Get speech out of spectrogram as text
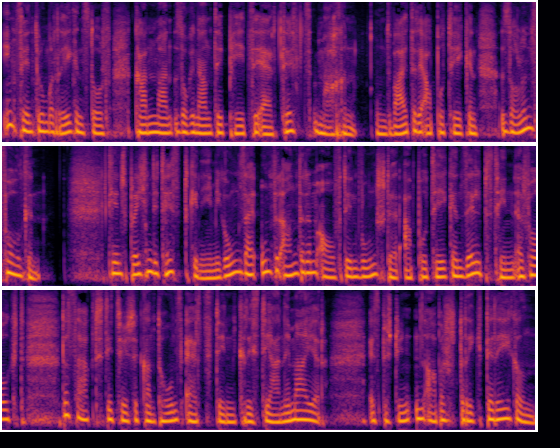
im Zentrum Regensdorf kann man sogenannte PCR-Tests machen und weitere Apotheken sollen folgen. Die entsprechende Testgenehmigung sei unter anderem auf den Wunsch der Apotheken selbst hin erfolgt. Das sagt die Zürcher Kantonsärztin Christiane Meyer. Es bestünden aber strikte Regeln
